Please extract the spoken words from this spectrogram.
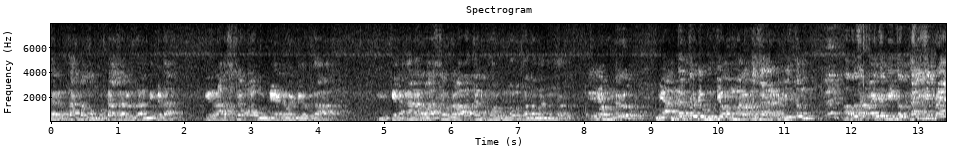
జరుగుతుంది ఒక ముఠా జరుగుతుంది ఇక్కడ. ఈ రాష్ట్రంలో ఉండేటువంటి యొక్క ఈ తెలంగాణ రాష్ట్రం రావద్దని కోరుకున్న వాళ్ళు కొంతమంది ఉన్నారు. ఈయన ఉంటారు. మీ అందరితోటి ఉద్యమం మరొకసారి నడిపిస్తాం. అవసరమైతే మీతో కలిసి ప్రయాణం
